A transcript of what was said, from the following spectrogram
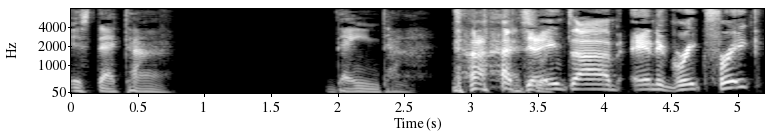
It's that time. Dame time. Dame time and a Greek freak.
